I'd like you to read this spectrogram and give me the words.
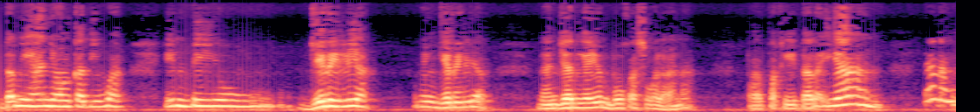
damihan niyo ang kadiwa. Hindi yung guerrilla. Yung guerrilla. Nandyan ngayon, bukas wala na. Papakita lang. Yan. Yan ang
